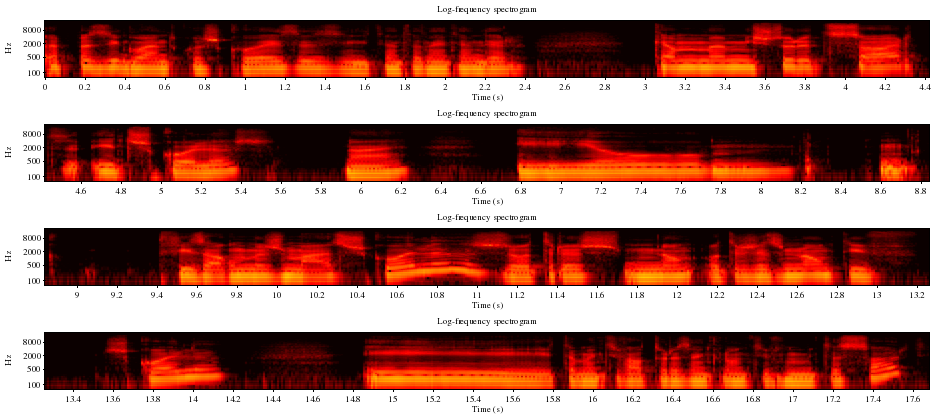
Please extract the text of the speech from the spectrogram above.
apaziguando com as coisas e tentando entender que é uma mistura de sorte e de escolhas, não é? E eu fiz algumas más escolhas, outras, não, outras vezes não tive escolha e também tive alturas em que não tive muita sorte.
